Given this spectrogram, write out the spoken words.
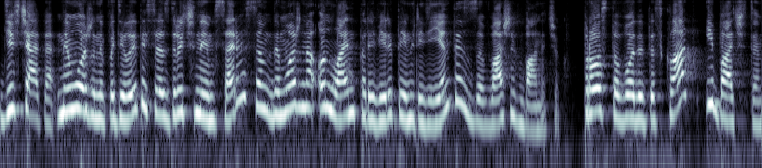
Дівчата, не можу не поділитися зручним сервісом, де можна онлайн перевірити інгредієнти з ваших баночок. Просто вводите склад і бачите,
